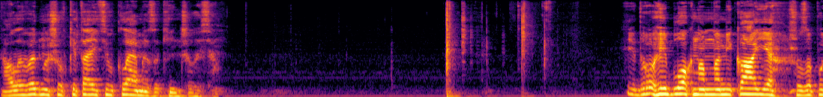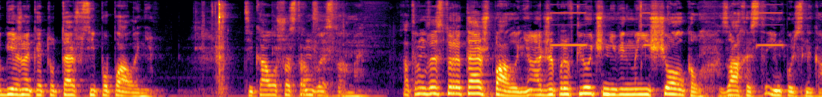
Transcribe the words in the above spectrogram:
але видно, що в китайців клеми закінчилися. І другий блок нам намікає, що запобіжники тут теж всі попалені. Цікаво, що з транзисторами. А транзистори теж палені, адже при включенні він мені щолкав захист імпульсника.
